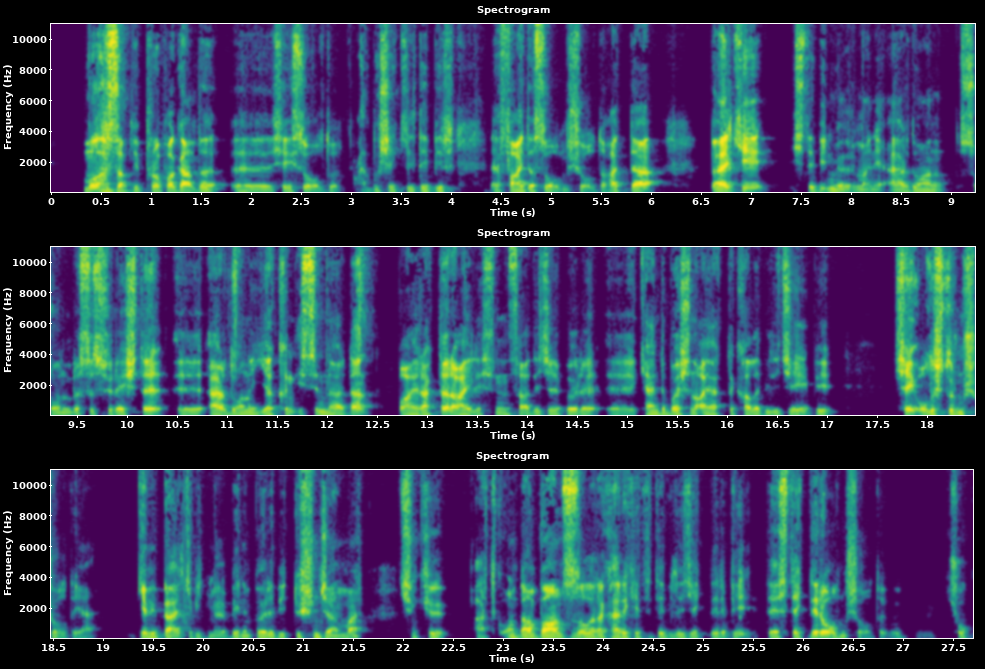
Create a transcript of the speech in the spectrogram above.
muazzam bir propaganda e, şeysi oldu. Yani bu şekilde bir e, faydası olmuş oldu. Hatta belki işte bilmiyorum hani Erdoğan sonrası süreçte e, Erdoğan'a yakın isimlerden Bayraktar ailesinin sadece böyle e, kendi başına ayakta kalabileceği bir şey oluşturmuş oldu yani. Gibi belki bilmiyorum. Benim böyle bir düşüncem var. Çünkü artık ondan bağımsız olarak hareket edebilecekleri bir destekleri olmuş oldu. Çok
